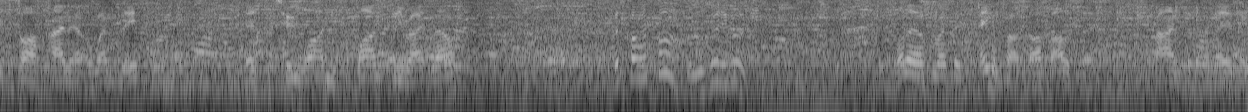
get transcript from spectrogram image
It's half time here at Wembley. It's 2 1 to Barnsley right now. Good first half, it was really good. One of the most entertaining first half, I would say. Fans have been amazing.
